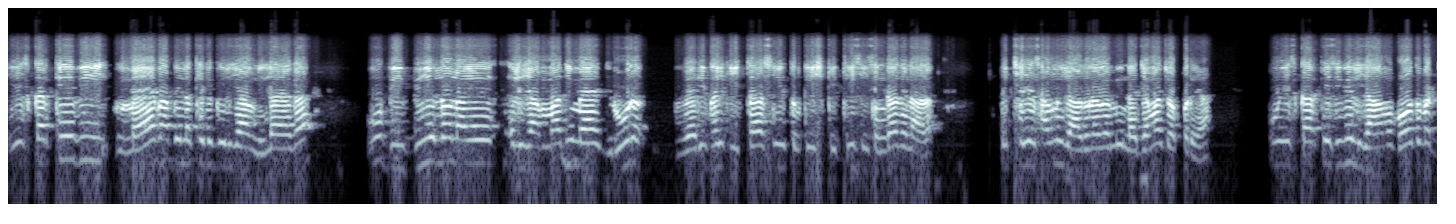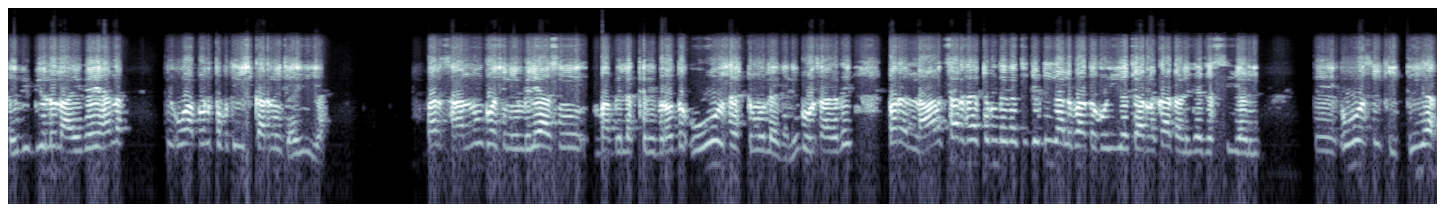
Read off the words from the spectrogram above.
ਇਸ ਕਰਕੇ ਵੀ ਮੈਂ ਬਾਬੇ ਲੱਖੇ ਤੇ ਕੋਈ ਇਲਜ਼ਾਮ ਨਹੀਂ ਲਾਇਆਗਾ। ਉਹ ਬੀਬੀ ਵੱਲੋਂ ਲਾਏ ਇਲਜ਼ਾਮਾਂ ਦੀ ਮੈਂ ਜ਼ਰੂਰ ਵੈਰੀਫਾਈ ਕੀਤਾ ਸੀ, ਤਫਤੀਸ਼ ਕੀਤੀ ਸੀ ਸਿੰਘਾਂ ਦੇ ਨਾਲ। ਪਿੱਛੇ ਜੇ ਸਭ ਨੂੰ ਯਾਦ ਹੋਣਾ ਮੈਂ ਮਹੀਨਾ ਜਮਾ ਚੁੱਪ ਰਿਹਾ। ਉਹ ਇਸ ਕਰਕੇ ਸੀ ਵੀ ਇਲਜ਼ਾਮ ਬਹੁਤ ਵੱਡੇ ਬੀਬੀ ਵੱਲੋਂ ਲਾਏ ਗਏ ਹਨ ਤੇ ਉਹ ਆਪਾਂ ਨੂੰ ਤਫਤੀਸ਼ ਕਰਨੀ ਚਾਹੀਦੀ ਆ। ਪਰ ਸਾਨੂੰ ਕੁਝ ਨਹੀਂ ਮਿਲਿਆ, ਅਸੀਂ ਬਾਬੇ ਲੱਖੇ ਦੇ ਵਿਰੁੱਧ ਉਹ ਸਿਸਟਮ ਨੂੰ ਲੈ ਕੇ ਨਹੀਂ ਬੋਲ ਸਕਦੇ। ਪਰ ਨਾਨਕਸਰ ਸਿਸਟਮ ਦੇ ਵਿੱਚ ਜਿਹੜੀ ਗੱਲਬਾਤ ਹੋਈ ਆ ਚਰਨ ਘਾਟ ਵਾਲੀ ਜਾਂ ਜੱਸੀ ਵਾਲੀ, ਤੇ ਉਹ ਅਸੀਂ ਕੀਤੀ ਆ,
